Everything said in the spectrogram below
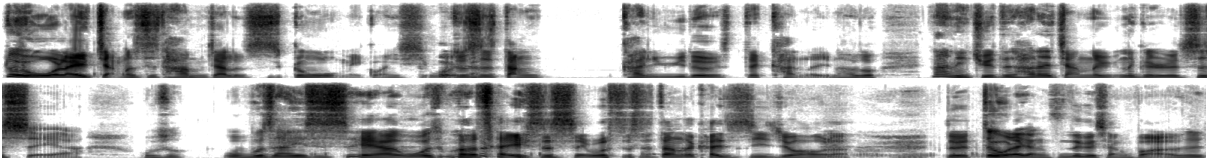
对我来讲那是他们家的事，跟我没关系，我就是当看娱乐在看而已。然后他说，那你觉得他在讲的那个人是谁啊？我说我不在意是谁啊，我为什么要在意是谁？我只是当着看戏就好了。对，对我来讲是这个想法，但是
